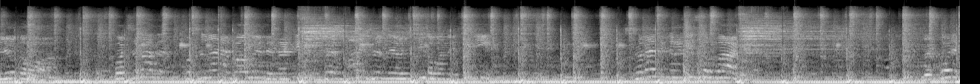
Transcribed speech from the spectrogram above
лютого починає валити такий вже майже неочікуваний сніг. Шалені дорогі собаки виходять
